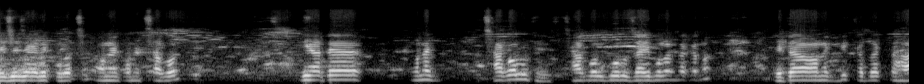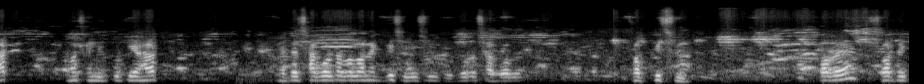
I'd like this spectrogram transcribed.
এই যে জায়গায় দেখতে পাচ্ছেন, অনেক অনেক ছাগল। ইহাতে অনেক ছাগল উঠে ছাগল, গরু যাই বলেন না কেন, এটা অনেক বিখ্যাত একটা হাট মাসানি পুটিয়া হাট। এটা ছাগল টাগল অনেক বেশি বেশি উঠে গরু, ছাগল সব কিছুই তবে সঠিক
